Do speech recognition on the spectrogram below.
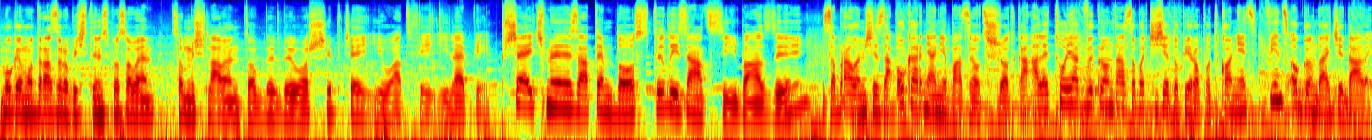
Mogę od razu robić tym sposobem, co myślałem, to by było szybciej i łatwiej i lepiej. Przejdźmy zatem do stylizacji bazy. Zabrałem się za ogarnianie bazy od środka, ale to jak wygląda zobaczycie dopiero pod koniec, więc oglądajcie dalej.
